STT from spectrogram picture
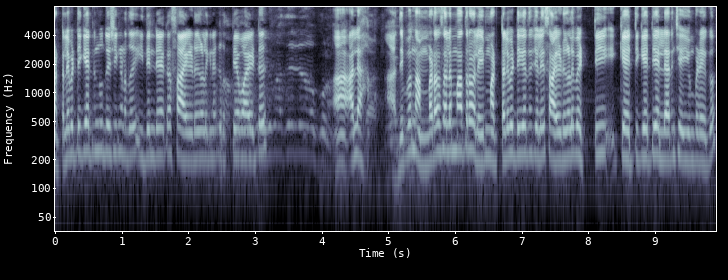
മട്ടല വെട്ടിക്കയറ്റെന്ന് ഉദ്ദേശിക്കുന്നത് ഇതിന്റെയൊക്കെ സൈഡുകൾ ഇങ്ങനെ കൃത്യമായിട്ട് അല്ല അതിപ്പോൾ നമ്മുടെ സ്ഥലം മാത്രമല്ല ഈ മട്ടൽ വെട്ടിക്കുന്ന വെച്ചാൽ സൈഡുകൾ വെട്ടി കയറ്റി കയറ്റി എല്ലാവരും ചെയ്യുമ്പോഴേക്കും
